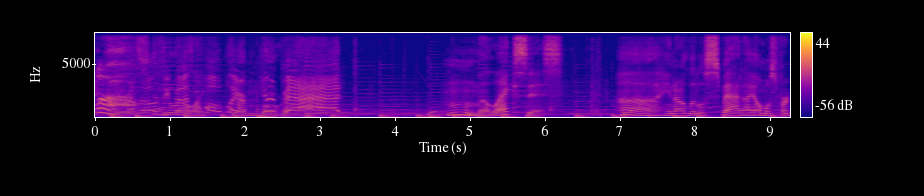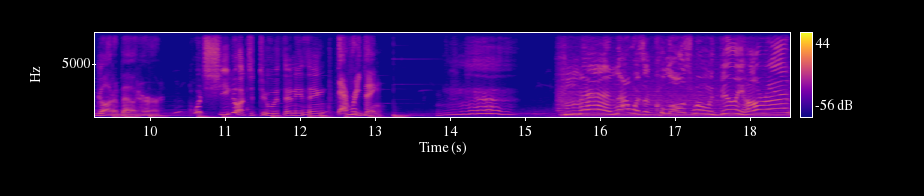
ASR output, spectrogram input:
Ugh. Rest of your life, a moron. bad. Hmm, Alexis. Ah, in our little spat, I almost forgot about her. What's she got to do with anything? Everything. Man, that was a close one with Billy, huh, Rad?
